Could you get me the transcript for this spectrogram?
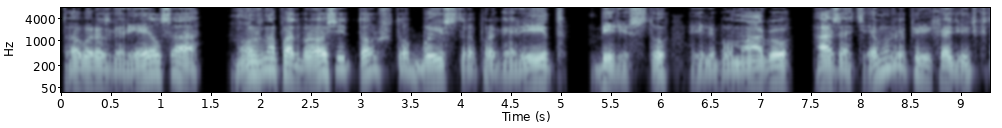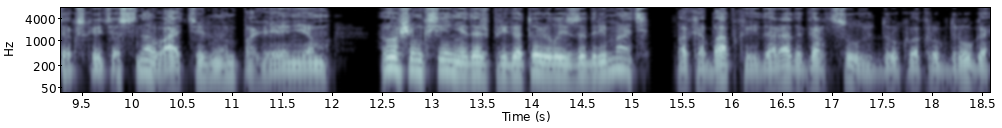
Чтобы разгорелся, нужно подбросить то, что быстро прогорит бересту или бумагу, а затем уже переходить к, так сказать, основательным поленьям. В общем, Ксения даже приготовилась задремать, пока бабка и Дорадо горцуют друг вокруг друга,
